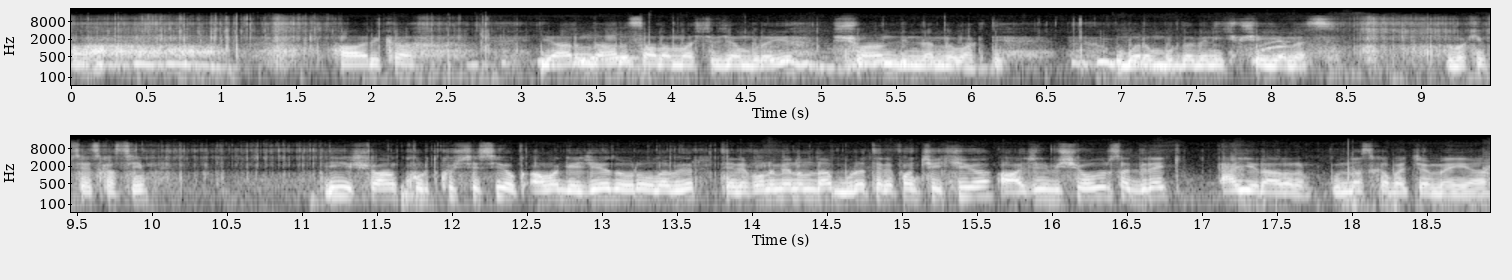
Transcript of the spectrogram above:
Ah. Harika. Yarın daha da sağlamlaştıracağım burayı. Şu an dinlenme vakti. Umarım burada beni hiçbir şey yemez. Dur bakayım ses kasayım. İyi şu an kurt kuş sesi yok ama geceye doğru olabilir. Telefonum yanımda. Burada telefon çekiyor. Acil bir şey olursa direkt her yeri ararım. Bunu nasıl kapatacağım ben ya?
